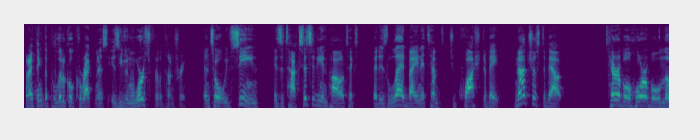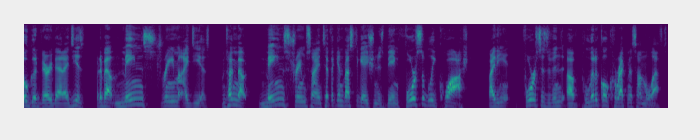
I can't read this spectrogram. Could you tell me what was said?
but I think the political correctness is even worse for the country. And so what we've seen is a toxicity in politics that is led by an attempt to quash debate, not just about terrible, horrible, no good, very bad ideas, but about mainstream ideas. I'm talking about mainstream scientific investigation is being forcibly quashed by the forces of, in, of political correctness on the left.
